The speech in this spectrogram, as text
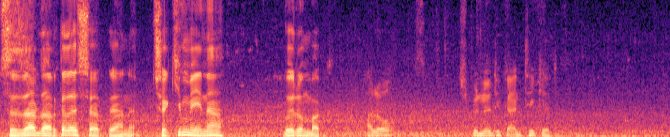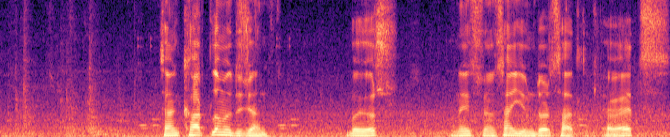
Sizler de arkadaşlar yani çekinmeyin ha. Buyurun bak. Hallo? Ich benötige ein Ticket. Sen kartla mı ödeyeceksin? Buyur. Ne istiyorsun sen? 24 saatlik. Evet.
